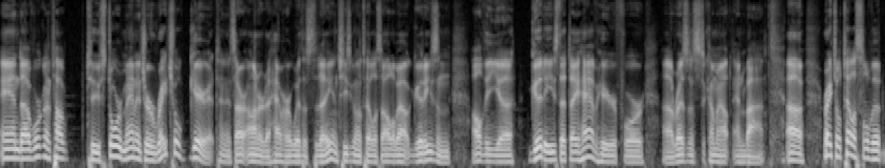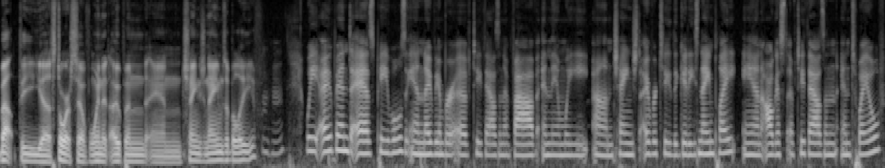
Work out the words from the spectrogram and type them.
And uh, we're going to talk to store manager Rachel Garrett, and it's our honor to have her with us today. And she's going to tell us all about Goody's and all the uh, goodies that they have here for uh, residents to come out and buy. Uh, Rachel, tell us a little bit about the uh, store itself, when it opened and changed names, I believe. Mm-hmm. We opened as Peebles in November of 2005, and then we um, changed over to the Goody's nameplate in August of 2012.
